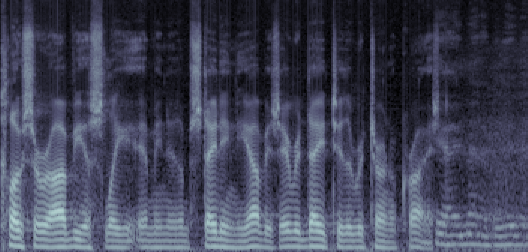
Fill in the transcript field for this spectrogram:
closer, obviously, I mean, I'm stating the obvious, every day to the return of Christ. Yeah, amen, I believe it.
